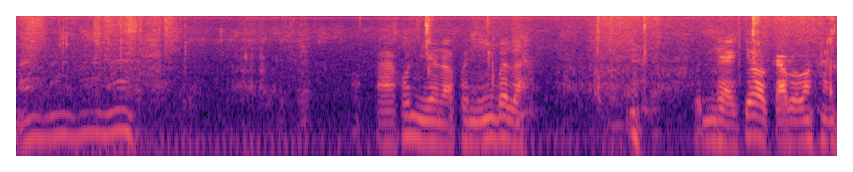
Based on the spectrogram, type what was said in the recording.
มามามามาปลาคนเดียวน่ะเพิ่นยิงเบิ่ล่ะเพิ่นแหกย่อกลับแล้วว่างั้น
